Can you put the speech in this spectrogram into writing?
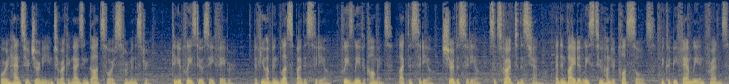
or enhance your journey into recognizing God's voice for ministry. Can you please do us a favor? If you have been blessed by this video, please leave a comment, like this video, share this video, subscribe to this channel, and invite at least 200 plus souls, it could be family and friends,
